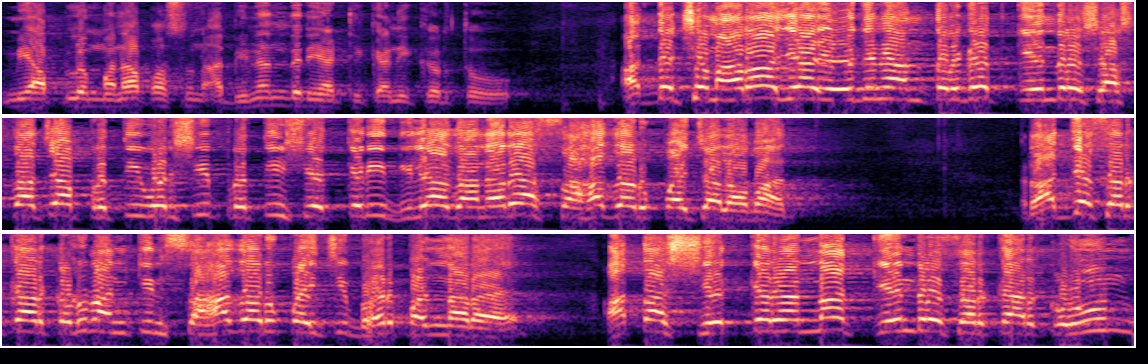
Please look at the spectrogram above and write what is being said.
मी आपलं मनापासून अभिनंदन या ठिकाणी करतो. अध्यक्ष महाराज या योजनेअंतर्गत केंद्र शासनाच्या प्रतिवर्षी प्रति शेतकरी दिल्या जाणाऱ्या सहा हजार रुपयाच्या लाभात राज्य सरकारकडून आणखीन सहा हजार रुपयाची भर पडणार आहे. आता शेतकऱ्यांना केंद्र सरकारकडून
